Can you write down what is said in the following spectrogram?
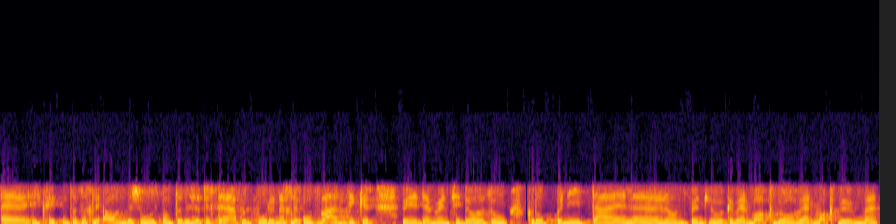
äh, sieht das ein bisschen anders aus. Und das ist natürlich dann auch für die Bauern ein bisschen aufwendiger, weil dann müssen sie da so Gruppen einteilen und müssen schauen, wer mag noch, wer mag nicht mehr.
